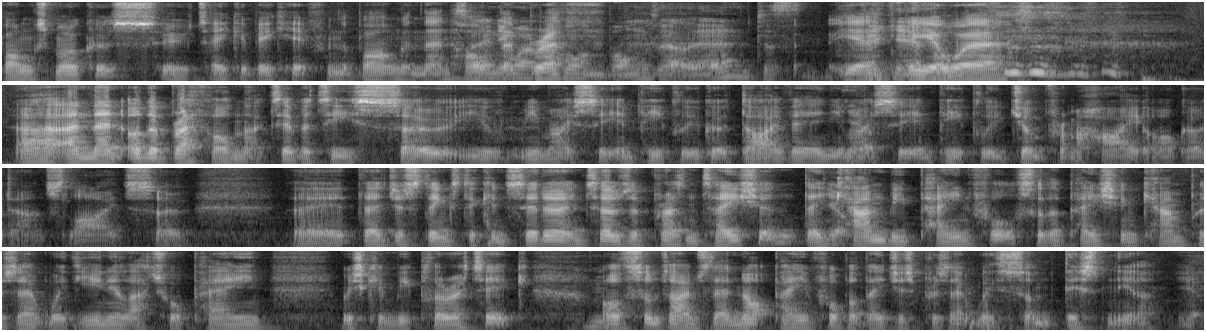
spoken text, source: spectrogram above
bong smokers who take a big hit from the bong and then So hold their breath. bongs out there, just Yeah, be, be, aware. uh, and then other breath holding activities. So you you might see in people who go diving. You Yep. might see in people who jump from a height or go down slides. So. They, they're just things to consider. In terms of presentation, they Yep. can be painful, so the patient can present with unilateral pain, which can be pleuritic, Mm-hmm. or sometimes they're not painful, but they just present with some dyspnea. Yep.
